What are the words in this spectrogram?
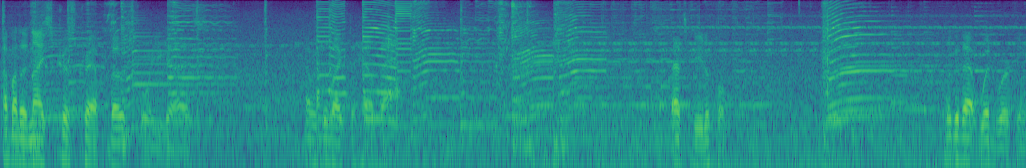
How about a nice Chris Craft boat for you guys? How would you like to have that? That's beautiful. Look at that woodworking.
